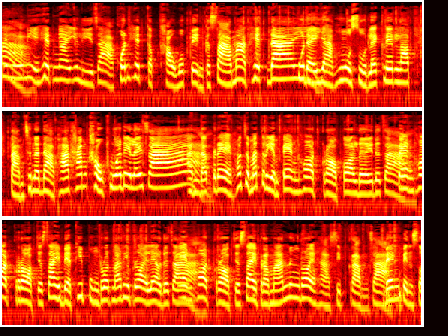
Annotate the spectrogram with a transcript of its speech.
เมนูนี้เฮ็ดง่ายอีหลีจ้าคนเฮ็ดกับเขาวบ่เป็นก็สามารถเฮ็ดได้ผู้ใดอยากหูสูตรและเคล็ดลับ ตามชนดาพาถ้ำเข้าครัวได้เลยจ้า อันดับแรกเขาจะมาเตรียมแป้งทอดกรอบก่อนเลยเด้อจ้าแป้งทอดกรอบจะใส่แบบที่ปรุงรสมาเรียบร้อยแล้วเด้อจ้าแป้งทอดกรอบจะใส่ประมาณ 150 กรัมจ้าแบ่งเป็น2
